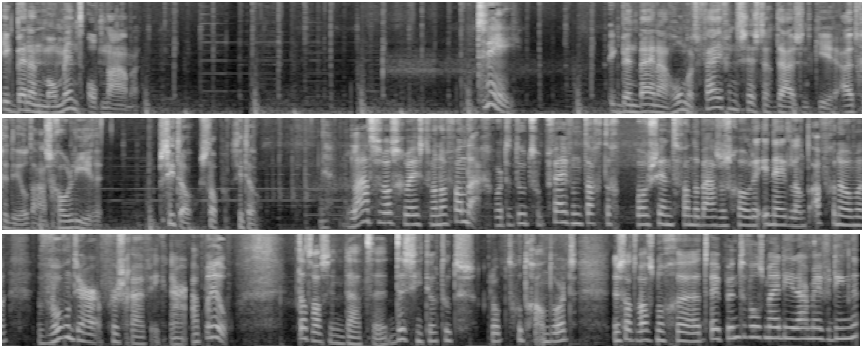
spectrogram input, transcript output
Ik ben een momentopname. 2. Ik ben bijna 165.000 keer uitgedeeld aan scholieren. Cito, stop, Cito. Laatste was geweest vanaf vandaag. Wordt de toets op 85% van de basisscholen in Nederland afgenomen. Volgend jaar verschuif ik naar april. Dat was inderdaad eh, de CITO-toets. Klopt, goed geantwoord. Dus dat was nog eh, twee punten volgens mij die je daarmee verdiende.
